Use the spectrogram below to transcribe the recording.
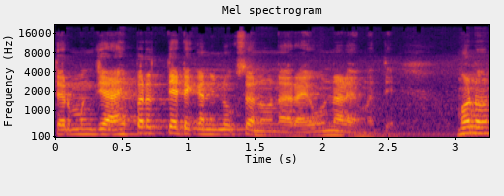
तर मग जे आहे परत त्या ठिकाणी नुकसान होणार आहे उन्हाळ्यामध्ये. म्हणून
